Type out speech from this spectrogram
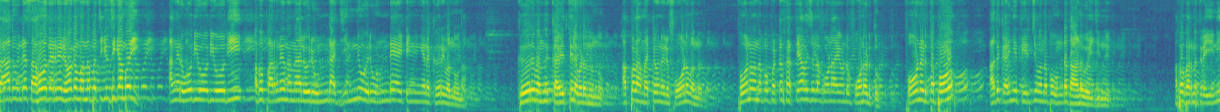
സാധുവിന്റെ സഹോദരന് രോഗം വന്നപ്പോ ചികിത്സിക്കാൻ പോയി. അങ്ങനെ ഓതി ഓതി ഓതി. അപ്പൊ പറഞ്ഞു തന്നാൽ ഒരു ഉണ്ട ജിന്നു ഒരു ഉണ്ടയായിട്ട് ഇങ്ങനെ കയറി വന്നു കേറി വന്ന് കഴുത്തിൽ എവിടെ നിന്നു? അപ്പോഴാ മറ്റോനൊരു ഫോണ് വന്നത്. ഫോൺ വന്നപ്പോ പെട്ടെന്ന് അത്യാവശ്യമുള്ള ഫോൺ ആയതുകൊണ്ട് ഫോൺ എടുത്തു. ഫോൺ എടുത്തപ്പോ അത് കഴിഞ്ഞ് തിരിച്ചു വന്നപ്പോ ഉണ്ട താണ് പോയി ജിന്ന്. അപ്പൊ പറഞ്ഞത്രേ ഇനി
